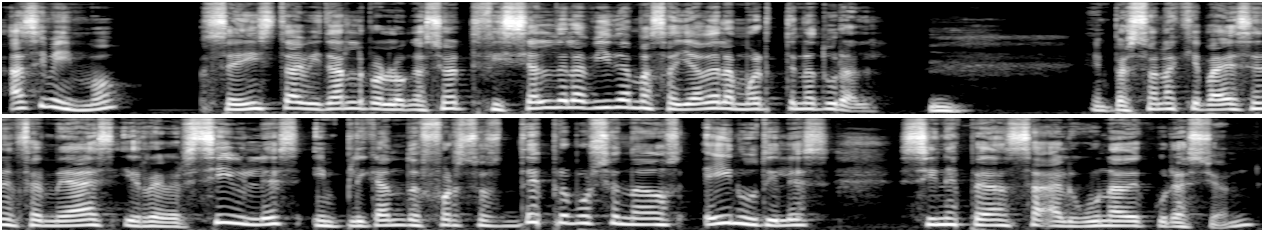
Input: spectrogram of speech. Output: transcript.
Asimismo, se insta a evitar la prolongación artificial de la vida más allá de la muerte natural. Mm en personas que padecen enfermedades irreversibles, implicando esfuerzos desproporcionados e inútiles, sin esperanza alguna de curación,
